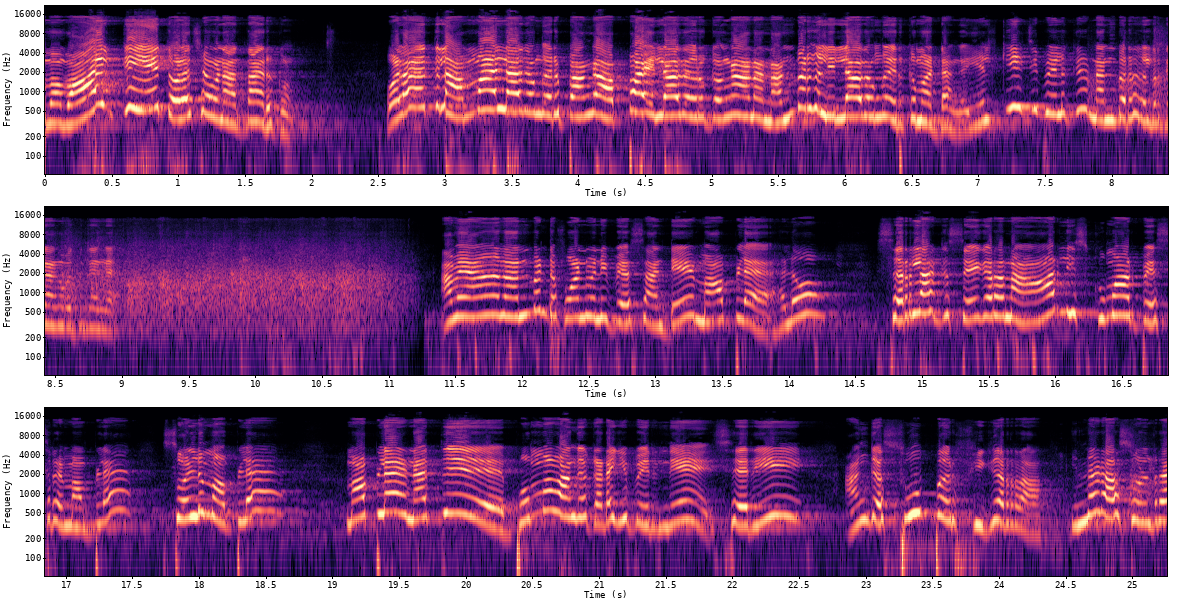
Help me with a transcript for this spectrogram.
அவன் வாழ்க்கையே தொலைச்சவனா தான் இருக்கணும். உலகத்துல அம்மா இல்லாதவங்க இருப்பாங்க அப்பா இல்லாதவங்க இருக்காங்க ஆனா நண்பர்கள் இல்லாதவங்க இருக்க மாட்டாங்க. எல்கேஜி பேருக்கு நண்பர்கள் இருக்காங்க பார்த்துக்கோங்க அவன் அவன் நண்பன்ட்ட ஃபோன் பண்ணி பேசான்ட்டே மாப்பிள்ள ஹலோ செர்லாக்கு சேகரா நான் ஆர்லிஸ் குமார் பேசுகிறேன் மாப்பிள்ள சொல்லு மாப்பிள்ள மாப்பிள்ள நேற்று பொம்மை வாங்க கடைக்கு போயிருந்தேன். சரி அங்கே சூப்பர் ஃபிகர்ரா. என்னடா சொல்கிற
